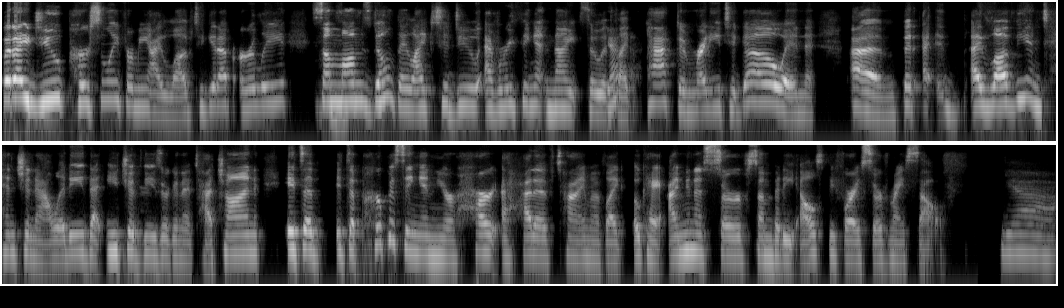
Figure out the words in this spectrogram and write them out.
but I do personally for me, I love to get up early. Some mm-hmm. moms don't. They like to do everything at night. So it's like packed and ready to go. And um, but I, I love the intentionality that each of these are going to touch on. It's a it's a purposing in your heart ahead of time of like, okay, I'm going to serve somebody else before I serve myself. Yeah,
